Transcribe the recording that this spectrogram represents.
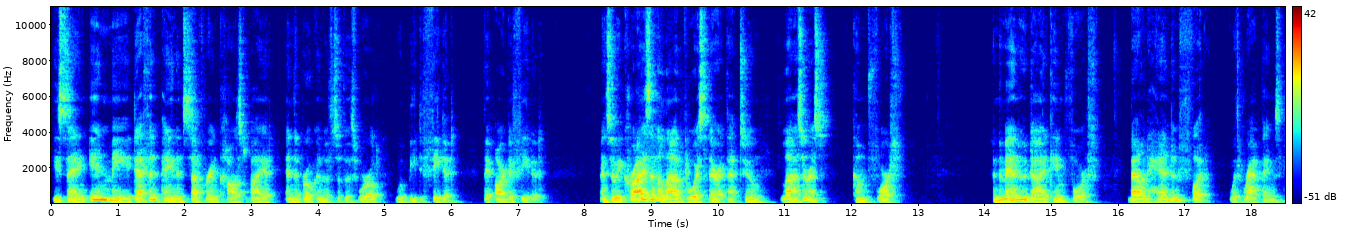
He's saying, In me, death and pain and suffering caused by it and the brokenness of this world will be defeated. They are defeated. And so he cries in a loud voice there at that tomb, Lazarus, come forth. And the man who died came forth, bound hand and foot with wrappings,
